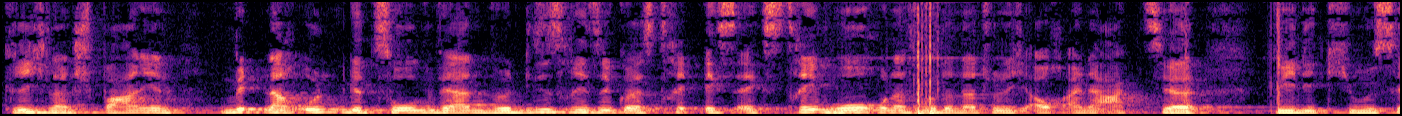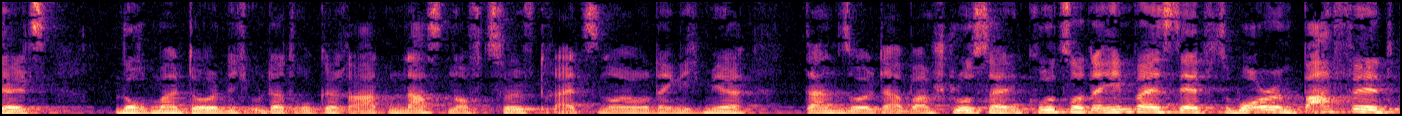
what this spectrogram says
Griechenland, Spanien mit nach unten gezogen werden würden. Dieses Risiko ist, extrem hoch und das würde natürlich auch eine Aktie wie die Q-Sales nochmal deutlich unter Druck geraten lassen auf 12, 13 Euro, denke ich mir, dann sollte aber Schluss sein. Kurz noch der Hinweis, selbst Warren Buffett,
